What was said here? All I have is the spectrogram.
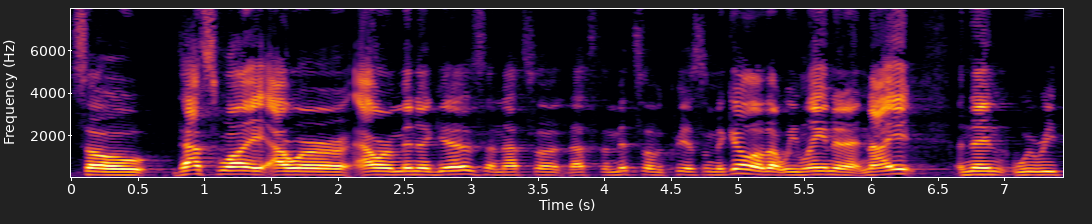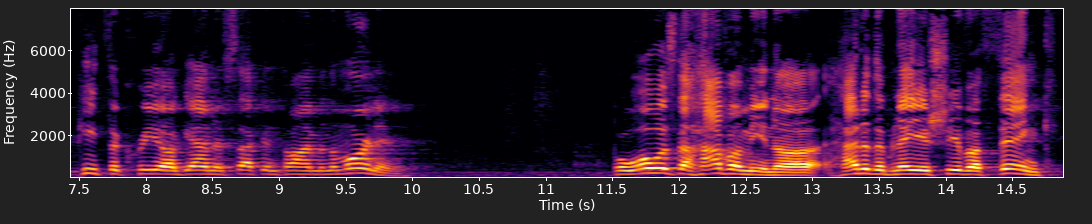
So that's why our our minig is, and that's a, that's the mitzvah of Kriyas and Megillah that we lane it at night, and then we repeat the Kriya again a second time in the morning. But what was the Havamina? How did the Bnei Yeshiva think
